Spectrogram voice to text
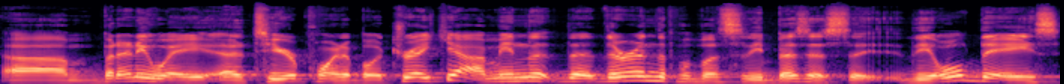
Um, but anyway, uh, to your point about Drake, yeah, I mean, the, the, they're in the publicity business. The, the old days,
